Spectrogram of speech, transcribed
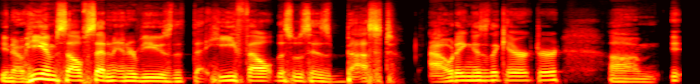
you know, he himself said in interviews that, that he felt this was his best outing as the character. Um, it,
